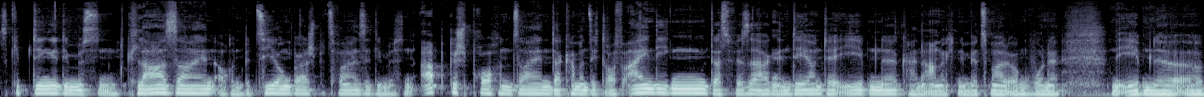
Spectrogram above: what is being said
Es gibt Dinge, die müssen klar sein, auch in Beziehungen beispielsweise, die müssen abgesprochen sein. Da kann man sich darauf einigen, dass wir sagen, in der und der Ebene, keine Ahnung, ich nehme jetzt mal irgendwo eine, eine Ebene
